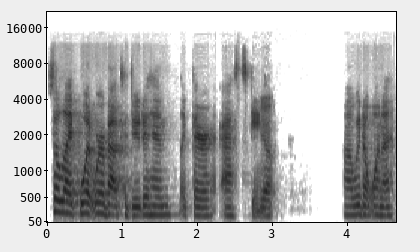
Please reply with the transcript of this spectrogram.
So, like, what we're about to do to him, like they're asking. Yeah. Uh, we don't want to. Have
